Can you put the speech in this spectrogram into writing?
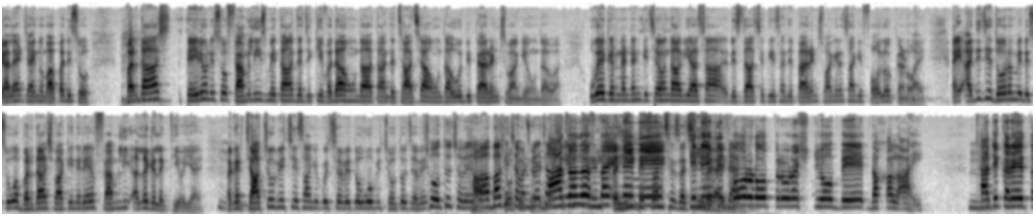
ॻाल्हाइणु चाहींदुमि आपा ॾिसो बर्दाश्त पहिरियों ॾिसो फैमिलीज़ में तव्हांजा जेके वॾा हूंदा तव्हांजा चाचा हूंदा उहे बि पेरेंट्स वांगुरु हूंदा हुआ। उहे अगरि नंढनि खे चवंदा बि असां ॾिसंदासीं असांजे पेरेंट्स वांगुरु असांखे फॉलो करिणो आहे। ऐं अॼु जे दौर में ॾिसो उहा बर्दाश्त वाकई न रहे फैमिली अलॻि अलॻि थी वई आहे। अगरि चाचो बि अची असांखे कुझु चवे थो उहो बि छो थो चवे? छो थो चवे? बाबा खे छो चवण चवे? अच्छा, माँ चवंदसि त त इन ही में थोरो प्रोरश जो बेदख़ल आहे। छाजे करे त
